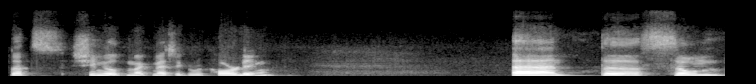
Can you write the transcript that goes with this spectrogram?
That's shingled magnetic recording. And the zone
